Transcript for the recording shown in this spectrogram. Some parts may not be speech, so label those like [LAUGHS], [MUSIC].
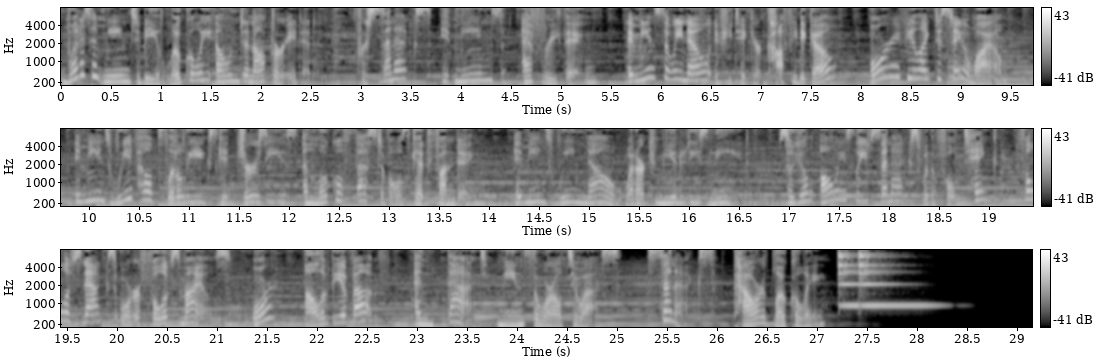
What does it mean to be locally owned and operated? For Cenex, it means everything. It means that we know if you take your coffee to go or if you like to stay a while. It means we've helped Little Leagues get jerseys and local festivals get funding. It means we know what our communities need. So you'll always leave Cenex with a full tank, full of snacks, or full of smiles. Or all of the above. And that means the world to us. Cenex, powered locally.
